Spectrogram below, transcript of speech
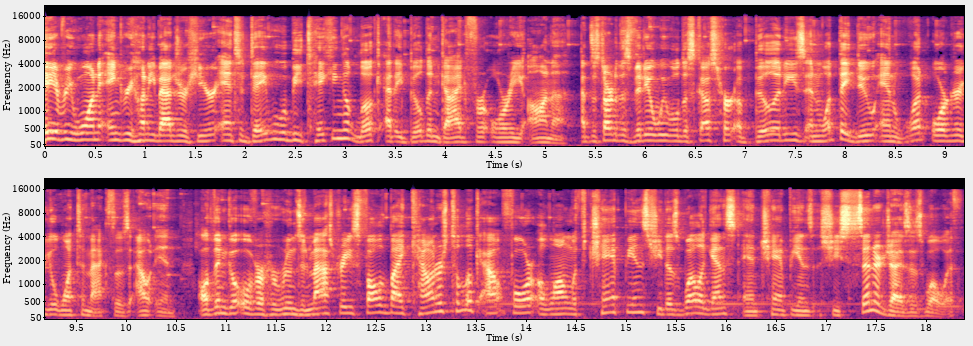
Hey everyone, Angry Honey Badger here, and today we will be taking a look at a build and guide for Orianna. At the start of this video, we will discuss her abilities and what they do and what order you'll want to max those out in. I'll then go over her runes and masteries, followed by counters to look out for, along with champions she does well against and champions she synergizes well with.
